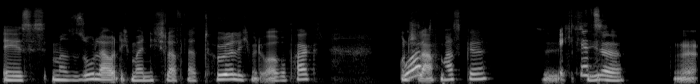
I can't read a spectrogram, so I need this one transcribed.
ey, es ist immer so laut. Ich meine, ich schlafe natürlich mit Europax und what? Schlafmaske. Echt jetzt? Hier. Ja.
